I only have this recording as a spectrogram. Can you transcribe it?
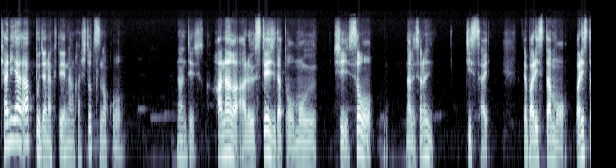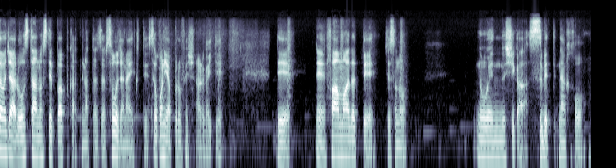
キャリアアップじゃなくて、なんか一つのこう、なんていうんですか、花があるステージだと思うし、そうなんですよね、実際。で、バリスタも、バリスタはじゃあロースターのステップアップかってなったらそうじゃなくて、そこにはプロフェッショナルがいて、で、ね、ファーマーだって、じゃその農園主がすべてなんかこう、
